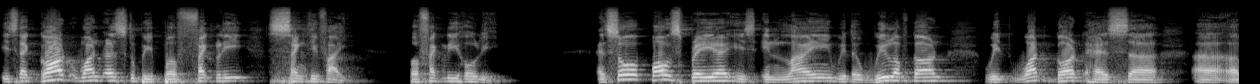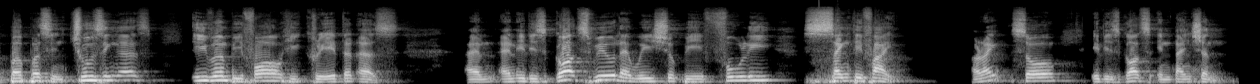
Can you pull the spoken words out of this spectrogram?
is that God wants us to be perfectly sanctified. perfectly holy. And so Paul's prayer is in line with the will of God, with what God has uh, uh, a purpose in choosing us even before He created us. And, and it is God's will that we should be fully sanctified. All right? So it is God's intention.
